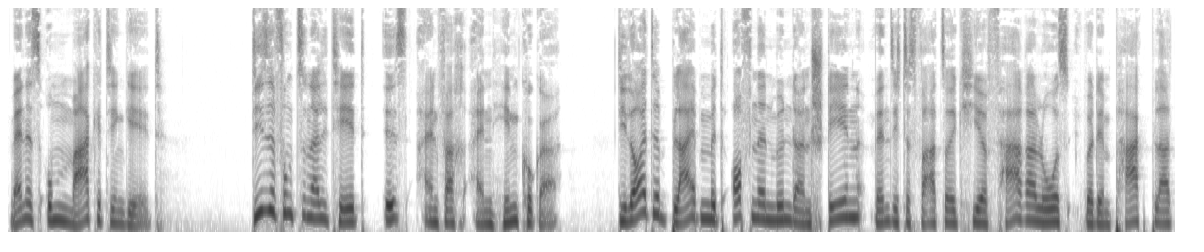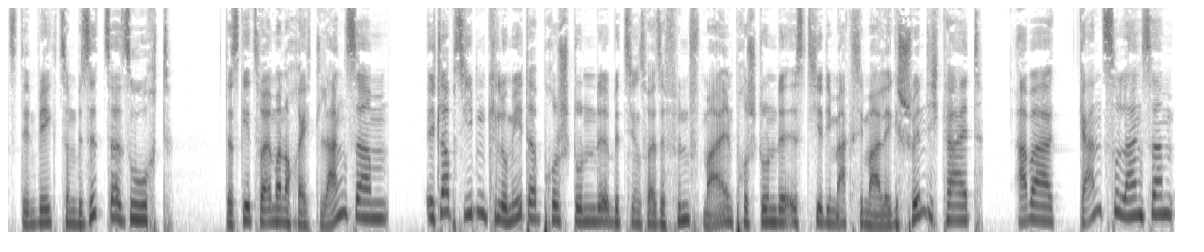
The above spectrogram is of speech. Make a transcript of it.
wenn es um Marketing geht. Diese Funktionalität ist einfach ein Hingucker. Die Leute bleiben mit offenen Mündern stehen, wenn sich das Fahrzeug hier fahrerlos über dem Parkplatz den Weg zum Besitzer sucht. Das geht zwar immer noch recht langsam, ich glaube sieben Kilometer pro Stunde beziehungsweise fünf Meilen pro Stunde ist hier die maximale Geschwindigkeit, aber ganz so langsam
